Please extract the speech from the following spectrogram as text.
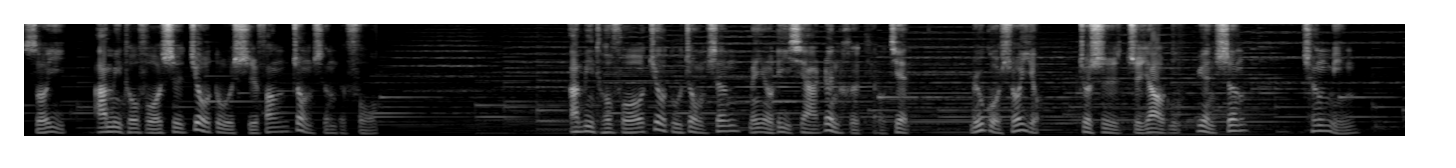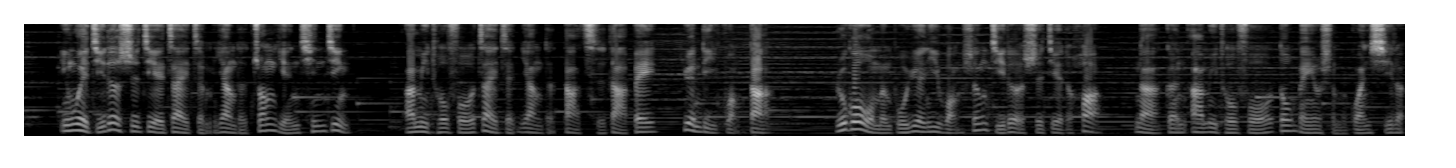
所以。阿弥陀佛是救度十方众生的佛。阿弥陀佛救度众生没有立下任何条件，如果说有，就是只要你愿生称名。因为极乐世界再怎么样的庄严清净，阿弥陀佛再怎样的大慈大悲、愿力广大，如果我们不愿意往生极乐世界的话，那跟阿弥陀佛都没有什么关系了。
